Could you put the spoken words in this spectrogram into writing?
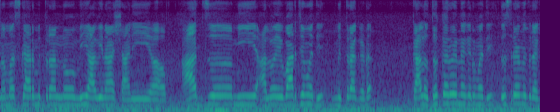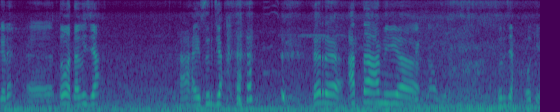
नमस्कार मित्रांनो मी अविनाश आणि आज मी आलो आहे वारजेमध्ये मित्राकडं. काल होतो कर्वेनगरमध्ये दुसऱ्या मित्राकडं. तो होता विजा. हा हाय सुरजा. तर आत्ता आम्ही सुरजा ओके.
